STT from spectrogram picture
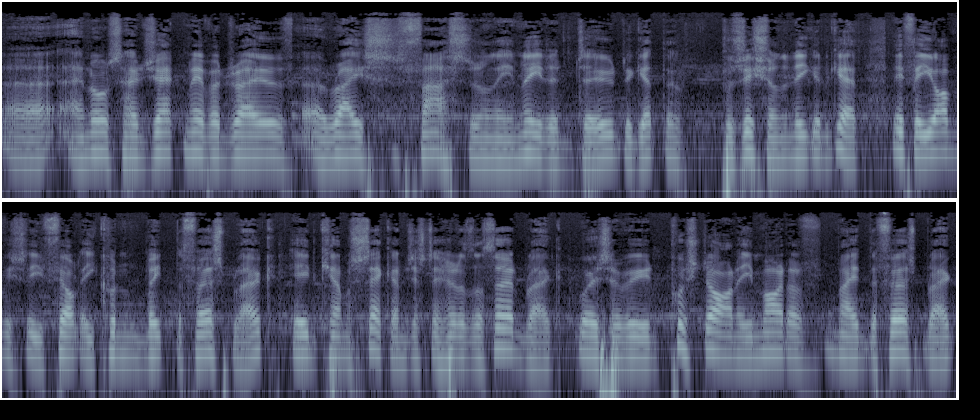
uh, and also Jack never drove a race faster than he needed to to get the position than he could get. If he obviously felt he couldn't beat the first bloke, he'd come second just ahead of the third bloke. Whereas if he'd pushed on, he might have made the first bloke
